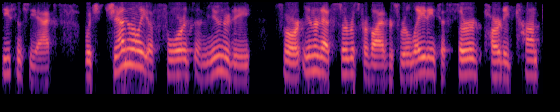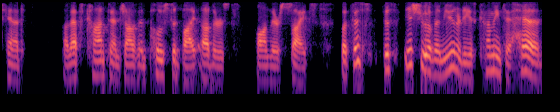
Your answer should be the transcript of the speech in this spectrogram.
Decency Act, which generally affords immunity for Internet service providers relating to third-party content. Uh, that's content, Jonathan, posted by others on their sites. But this, this issue of immunity is coming to head,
